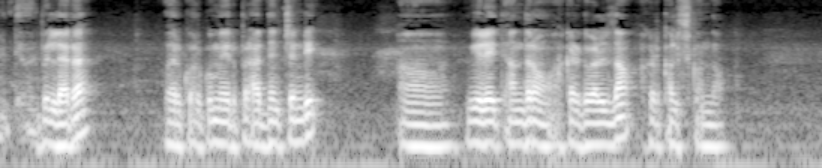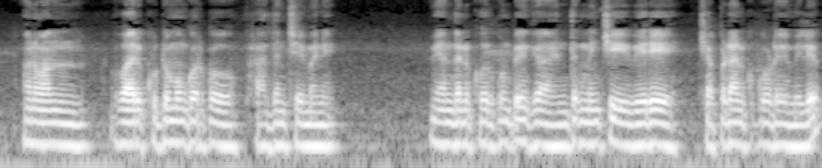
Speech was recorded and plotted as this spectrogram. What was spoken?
దేవుని పిల్లారా వారి కొరకు మీరు ప్రార్థించండి. వీలైతే అందరం అక్కడికి వెళ్దాం అక్కడ కలుసుకుందాం. మనం వారి కుటుంబం కొరకు ప్రార్థన చేయమని మీ అందరిని కోరుకుంటూ ఇంకా ఇంతకు మించి వేరే చెప్పడానికి కూడా ఏమీ లేవు.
